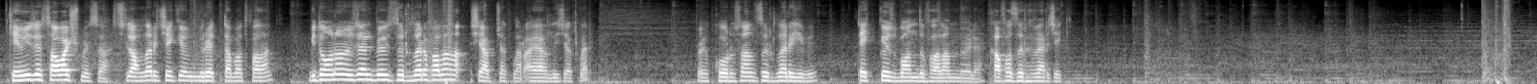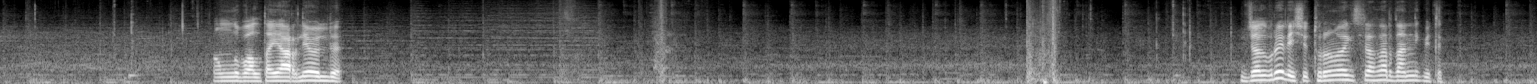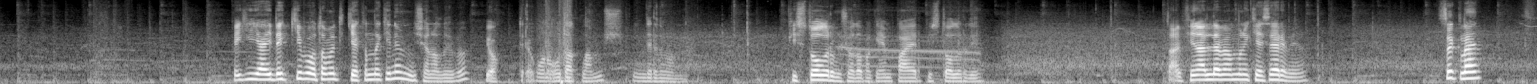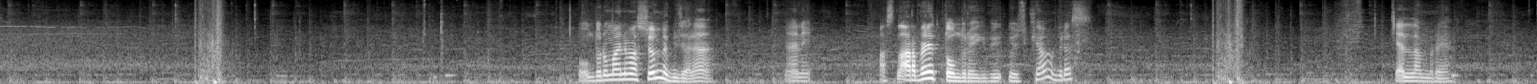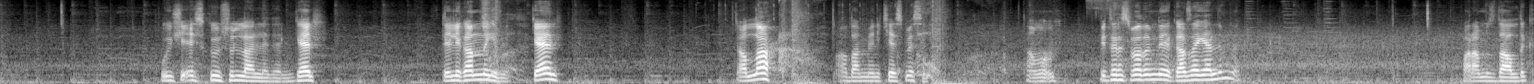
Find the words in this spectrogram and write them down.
Gemide savaş mesela. Silahları çekiyorsun mürettebat falan. Bir de ona özel böyle zırhları falan şey yapacaklar, ayarlayacaklar. Böyle korsan zırhları gibi. Tek göz bandı falan böyle. Kafa zırhı verecek. Anlı balta yarlı öldü. Güzel vuruyor da işte turnuvadaki silahlar dandik bir tık. Peki yaydaki gibi otomatik yakındakine mi nişan alıyor bu? Yok direkt ona odaklanmış. İndirdim onu da. Pistolurmuş o da bak Empire Pistoler diye. Tamam finalde ben bunu keserim ya. Sık lan. Doldurma animasyonu da güzel ha. Yani aslında arbalet dolduruyor gibi gözüküyor ama biraz. Gel lan buraya. Bu işi eski usulle halledelim. Gel. Delikanlı gibi. Gel. Allah. Adam beni kesmesin. Tamam. Bir tırsmadım diye gaza geldim de. Paramızı da aldık.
